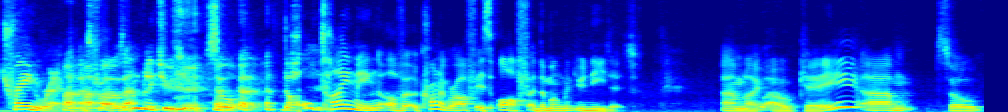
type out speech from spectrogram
train wreck as far as amplitude. So the whole timing of a chronograph is off at the moment you need it. I'm like, wow. okay. Um, so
